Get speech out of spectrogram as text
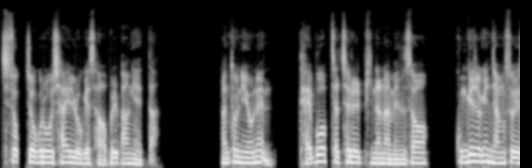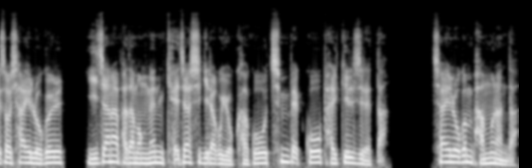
지속적으로 샤일록의 사업을 방해했다. 안토니오는 대부업 자체를 비난하면서 공개적인 장소에서 샤일록을 이자나 받아먹는 개자식이라고 욕하고 침뱉고 발길질했다. 샤일록은 반문한다.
